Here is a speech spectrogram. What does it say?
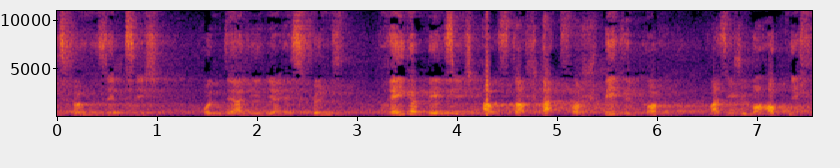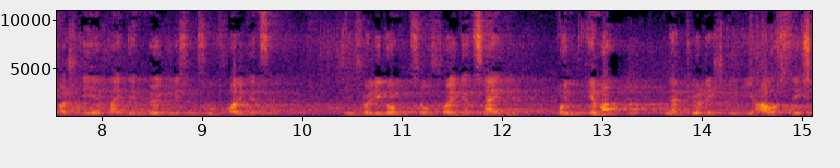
S75 und der Linie S5 regelmäßig aus der Stadt verspätet kommen, was ich überhaupt nicht verstehe bei den möglichen zu Entschuldigung, zu. Und immer, natürlich steht die Aufsicht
